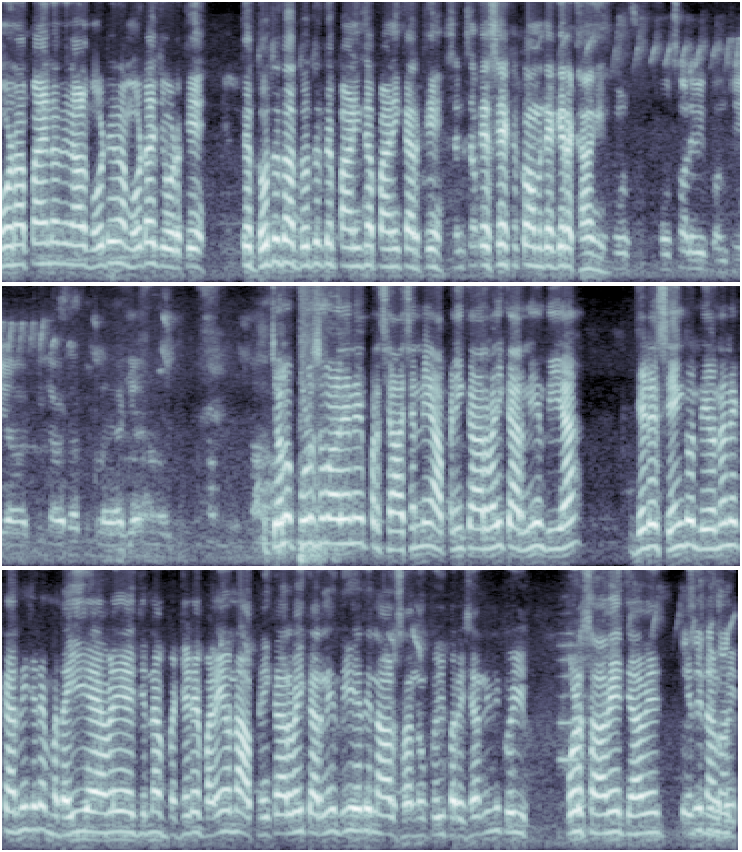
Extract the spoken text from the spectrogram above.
ਹੁਣ ਆਪਾਂ ਇਹਨਾਂ ਦੇ ਨਾਲ ਮੋਢੇ ਨਾਲ ਮੋਢਾ ਜੋੜ ਕੇ ਤੇ ਦੁੱਧ ਦਾ ਦੁੱਧ ਤੇ ਪਾਣੀ ਦਾ ਪਾਣੀ ਕਰਕੇ ਤੇ ਸਿੱਖ ਕੌਮ ਦੇ ਅੱਗੇ ਰੱਖਾਂਗੇ। ਪੁਲਿਸ ਵਾਲੇ ਵੀ ਪਹੁੰਚੇ ਆ ਕੀ ਲੱਗਦਾ ਕਿ ਬੁਲਾਇਆ ਗਿਆ? ਚਲੋ ਪੁਲਿਸ ਵਾਲਿਆਂ ਨੇ ਪ੍ਰਸ਼ਾਸਨ ਨੇ ਆਪਣੀ ਕਾਰਵਾਈ ਕਰਨੀ ਹੁੰਦੀ ਆ। ਜਿਹੜੇ ਸਿੰਘ ਹੁੰਦੇ ਉਹਨਾਂ ਨੇ ਕਰਨੀ ਜਿਹੜੇ ਮਦਈ ਐ ਵਾਲੇ ਜਿਨ੍ਹਾਂ ਜਿਹੜੇ ਬਣੇ ਉਹਨਾਂ ਆਪਣੀ ਕਾਰਵਾਈ ਕਰਨੀ ਹੁੰਦੀ ਇਹਦੇ ਨਾਲ ਸਾਨੂੰ ਕੋਈ ਪਰੇਸ਼ਾਨੀ ਨਹੀਂ ਕੋਈ ਪੁਲਿਸ ਆਵੇ ਜਾਵੇ ਇਹਦੇ ਨਾਲ ਕੋਈ-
